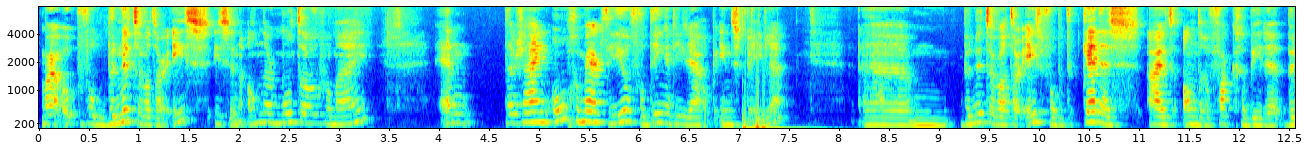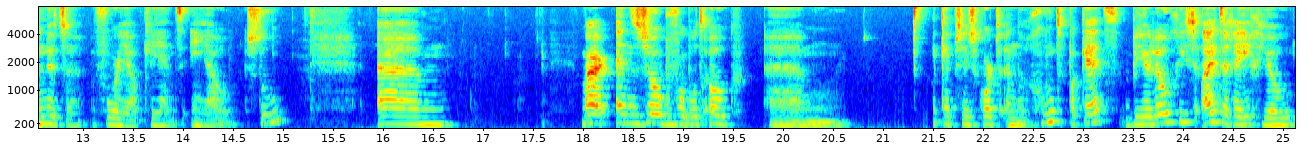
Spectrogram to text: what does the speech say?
maar ook bijvoorbeeld benutten wat er is, is een ander motto van mij. En er zijn ongemerkt heel veel dingen die daarop inspelen. Ehm, benutten wat er is, bijvoorbeeld de kennis uit andere vakgebieden benutten voor jouw cliënt in jouw stoel. Ehm, maar en zo bijvoorbeeld ook, ik heb sinds kort een groentepakket, biologisch, uit de regio,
